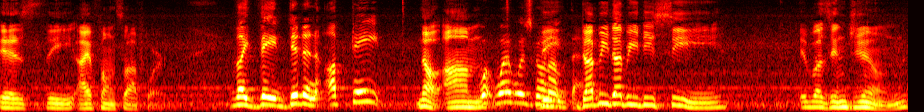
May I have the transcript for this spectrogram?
is the iPhone software. Like they did an update. No. Um, What, what was going on with that? WWDC, it was in June.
